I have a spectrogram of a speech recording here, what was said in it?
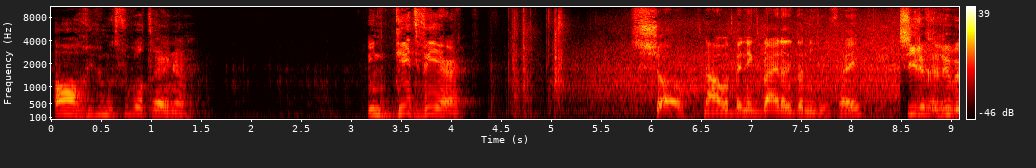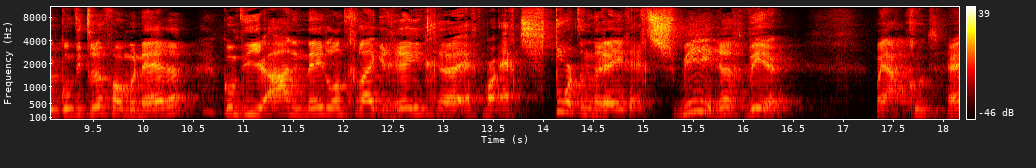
Oh, Ruben moet voetbal trainen. In dit weer. Zo. Nou, wat ben ik blij dat ik dat niet hoef, hé. Zielige Ruben, komt hij terug van Bonaire? Komt hij hier aan in Nederland, gelijk regen, echt, maar echt stortende regen, echt smerig weer. Maar ja, goed, hè?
